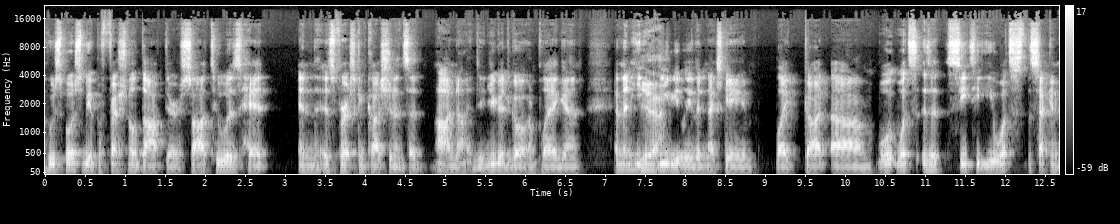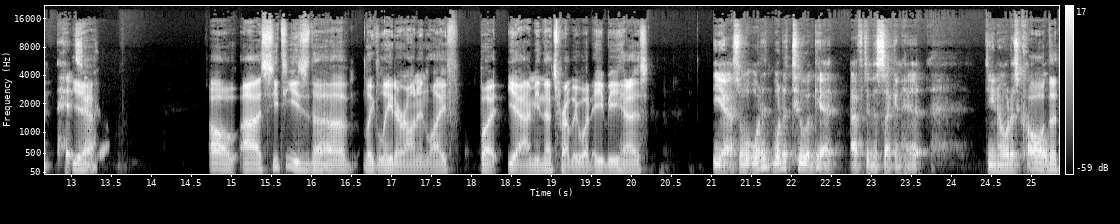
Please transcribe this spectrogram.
who's supposed to be a professional doctor saw Tua's hit in his first concussion and said, "Oh no, dude, you're good to go out and play again." And then he Yeah. immediately the next game like got um what, what's is it CTE? What's the second hit? Yeah. syndrome? Oh, uh, CT is the like later on in life, but yeah, I mean that's probably what AB has. Yeah. So what did what did Tua get after the second hit? Do you know what it's called? Oh, called?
